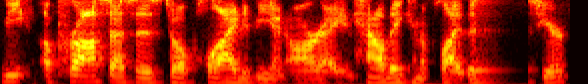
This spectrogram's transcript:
the a process is to apply to be an RA and how they can apply this year?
